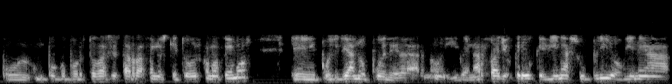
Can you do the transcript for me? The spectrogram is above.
por un poco por todas estas razones que todos conocemos, eh, pues ya no puede dar, ¿no? Y Benarfa yo creo que viene a suplir o viene a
